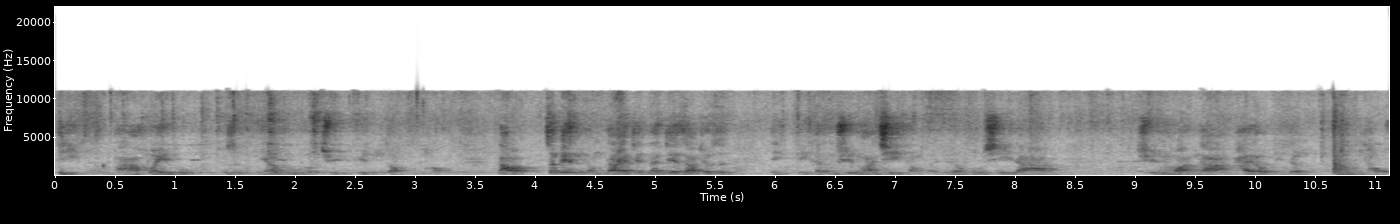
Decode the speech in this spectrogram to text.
体能把它恢复，就是你要如何去运动，好。那这边我们大概简单介绍，就是你你可能循环系统的，就是呼吸啦、循环啦，还有你的骨头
